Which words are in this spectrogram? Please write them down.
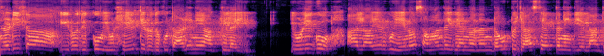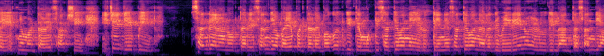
ನಡೀತಾ ಇರೋದಕ್ಕೂ, ಇವಳು ಹೇಳ್ತಿರೋದಕ್ಕೂ ತಾಳೆನೇ ಆಗ್ತಿಲ್ಲ. ಇವಳಿಗೂ, ಆ ಲಾಯರ್ಗೂ ಏನೋ ಸಂಬಂಧ ಇದೆ ಅನ್ನೋ ನನ್ನ ಡೌಟ್ ಜಾಸ್ತಿ ಆಗ್ತಾನೆ ಇದೆಯಲ್ಲ ಅಂತ ಯೋಚನೆ ಮಾಡ್ತಾಳೆ ಸಾಕ್ಷಿ. ಈಚೆ ಜೆ ಪಿ ಸಂಧ್ಯಾನ ನೋಡ್ತಾರೆ. ಸಂಧ್ಯಾ ಭಯ ಪಡ್ತಾಳೆ ಭಗವದ್ಗೀತೆ ಮುಟ್ಟಿ ಸತ್ಯವನ್ನೇ ಹೇಳುತ್ತೇನೆ. ಸತ್ಯವನ್ನಲ್ಲದೆ ಬೇರೇನು ಹೇಳುವುದಿಲ್ಲ ಅಂತ ಸಂಧ್ಯಾ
